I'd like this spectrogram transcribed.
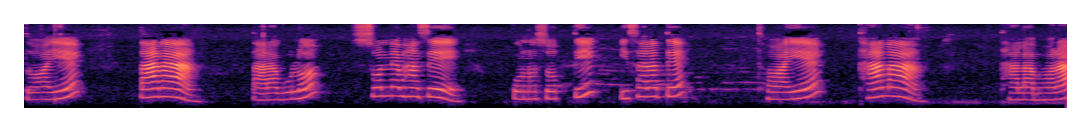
তয়ে তারা, তারাগুলো শূন্যে ভাসে। কোনো শক্তি ইশারাতে থয়ে থালা থালা ভরা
